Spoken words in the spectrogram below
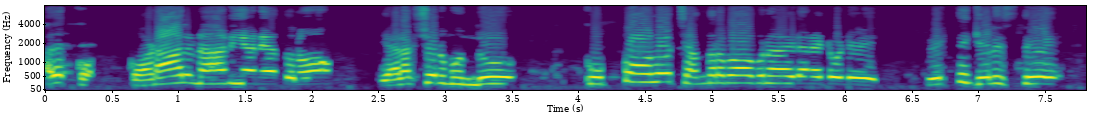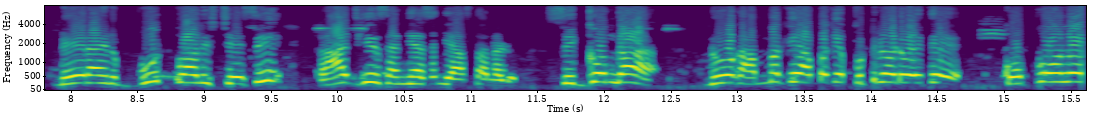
అదే కొ- కొడాలి నాని అనే అతను ఎలక్షన్ ముందు కుప్పంలో చంద్రబాబు నాయుడు అనేటువంటి వ్యక్తి గెలిస్తే నేను ఆయన బూట్ పాలిష్ చేసి రాజకీయ సన్యాసం చేస్తాడు సిగ్గుందా? నువ్వు ఒక అమ్మకి అబ్బకి పుట్టినాడు అయితే కుప్పంలో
